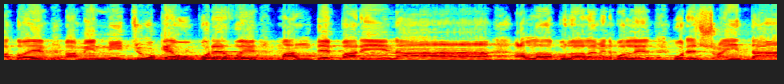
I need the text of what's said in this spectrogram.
অতএব আমি নিচুকে উপরের হয়ে মানতে পারি না। আল্লাহ রাব্বুল আলামিন বললেন, ওরে শয়তান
